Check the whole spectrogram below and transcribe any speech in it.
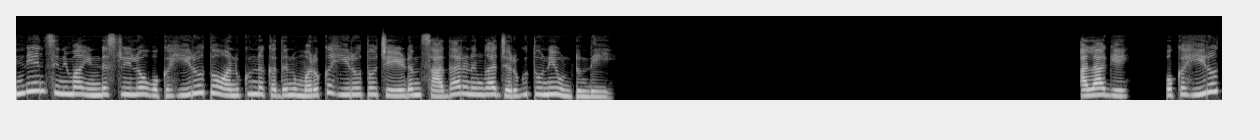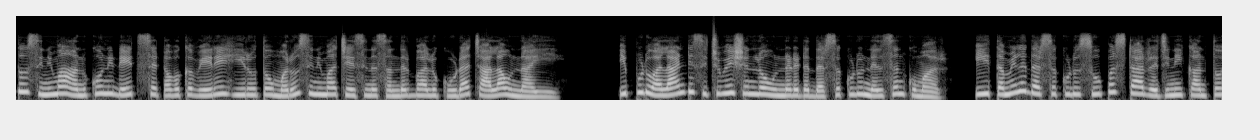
ఇండియన్ సినిమా ఇండస్ట్రీలో ఒక హీరోతో అనుకున్న కథను మరొక హీరోతో చేయడం సాధారణంగా జరుగుతూనే ఉంటుంది. అలాగే ఒక హీరోతో సినిమా అనుకోని డేట్ సెట్ అవ్వక వేరే హీరోతో మరో సినిమా చేసిన సందర్భాలు కూడా చాలా ఉన్నాయి. ఇప్పుడు అలాంటి సిచ్యువేషన్లో ఉన్నడట దర్శకుడు నెల్సన్ కుమార్. ఈ తమిళ దర్శకుడు సూపర్ స్టార్ రజనీకాంత్తో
